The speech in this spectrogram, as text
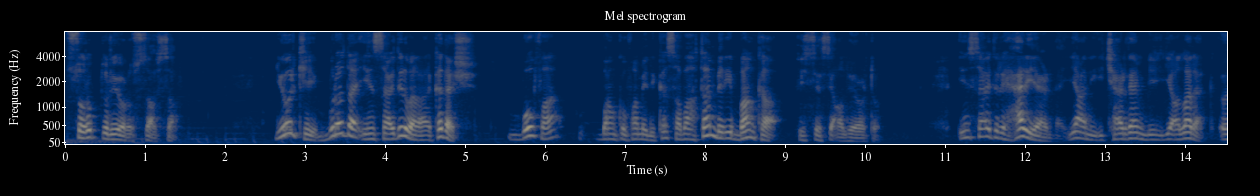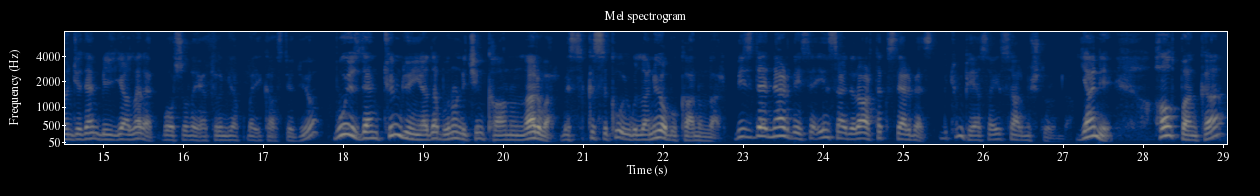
sorup duruyoruz saf saf. Diyor ki burada insider var arkadaş. BOFA, Bank of America sabahtan beri banka hissesi alıyordu. Insider'ı her yerde yani içeriden bilgi alarak, önceden bilgi alarak borsada yatırım yapmayı kastediyor. Bu yüzden tüm dünyada bunun için kanunlar var ve sıkı sıkı uygulanıyor bu kanunlar. Bizde neredeyse insider artık serbest. Bütün piyasayı sarmış durumda. Yani Halkbank'a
